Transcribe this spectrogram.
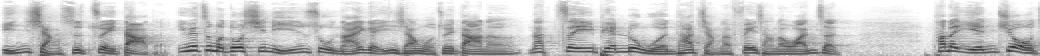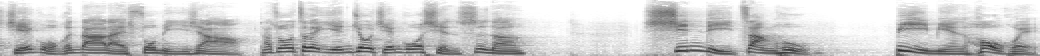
影响是最大的？因为这么多心理因素，哪一个影响我最大呢？那这一篇论文他讲的非常的完整，他的研究结果跟大家来说明一下哈。他说这个研究结果显示呢，心理账户、避免后悔，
